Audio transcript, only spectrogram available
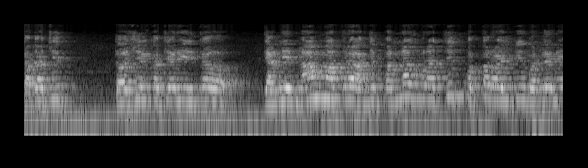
कदाचित तहसील कचेरी इथं त्यांनी नाम मात्र अगदी पन्नास ब्रासचीच फक्त रॉयल्टी भरल्याने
